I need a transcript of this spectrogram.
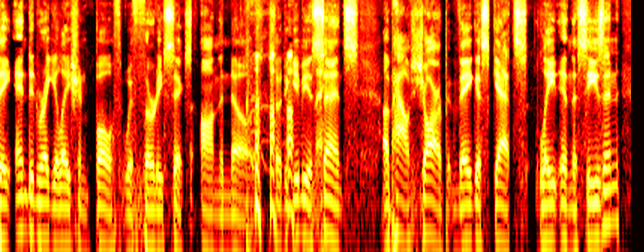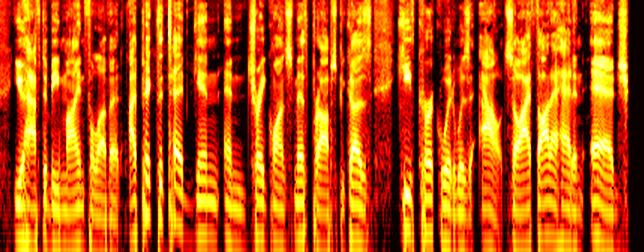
They ended regulation both with 36 on the nose. So to give you a oh, sense of how sharp Vegas gets late in the season, you have to be mindful of it. I picked the Ted Ginn and Tre'Quan Smith props because Keith Kirkwood was out. So I thought I had an edge.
